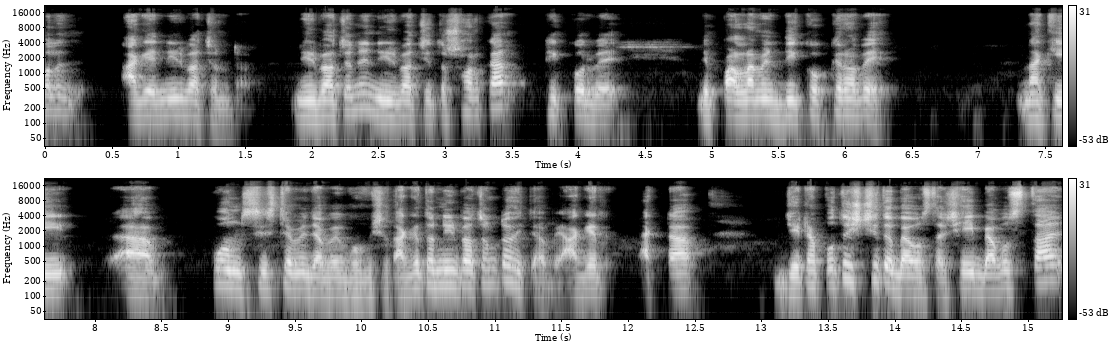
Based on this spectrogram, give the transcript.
বলে আগে নির্বাচনটা। নির্বাচনে নির্বাচিত সরকার ঠিক করবে যে পার্লামেন্ট দ্বিকক্ষের হবে নাকি কোন সিস্টেমে যাবে ভবিষ্যৎ। আগে তো নির্বাচনটা হইতে হবে। আগের একটা যেটা প্রতিষ্ঠিত ব্যবস্থা, সেই ব্যবস্থায়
